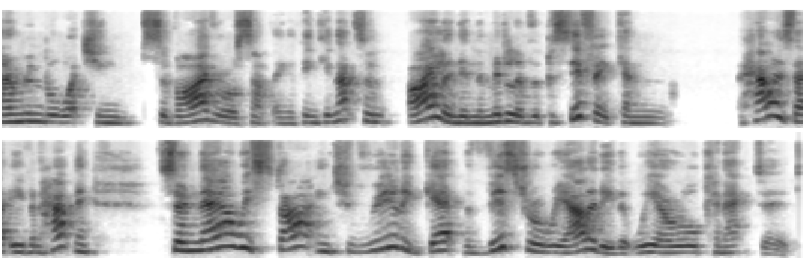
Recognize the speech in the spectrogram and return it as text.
I remember watching Survivor or something and thinking that's an island in the middle of the Pacific and how is that even happening? So now we're starting to really get the visceral reality that we are all connected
